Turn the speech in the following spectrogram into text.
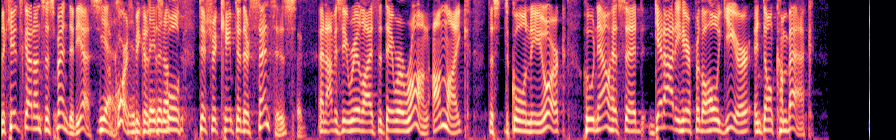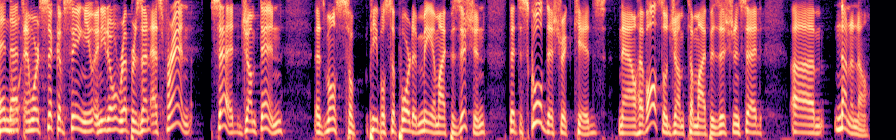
The kids got unsuspended, yes. Yes. Of course, because the school district came to their senses and obviously realized that they were wrong. Unlike the school in New York, who now has said, get out of here for the whole year and don't come back. And that's and we're sick of seeing you and you don't represent as Fran said, jumped in, as most people supported me in my position, that the school district kids now have also jumped to my position and said, um, no, no, no.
